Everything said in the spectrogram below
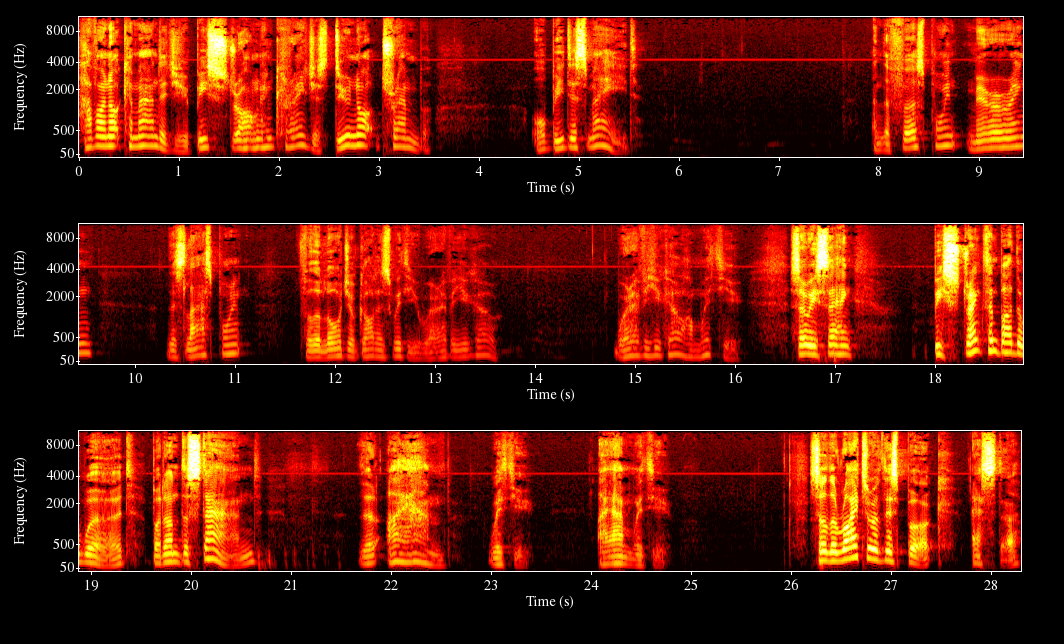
Have I not commanded you? Be strong and courageous. Do not tremble or be dismayed. And the first point, mirroring this last point, for the Lord your God is with you wherever you go. Wherever you go, I'm with you. So he's saying, be strengthened by the word, but understand that I am with you. I am with you. So the writer of this book, Esther,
